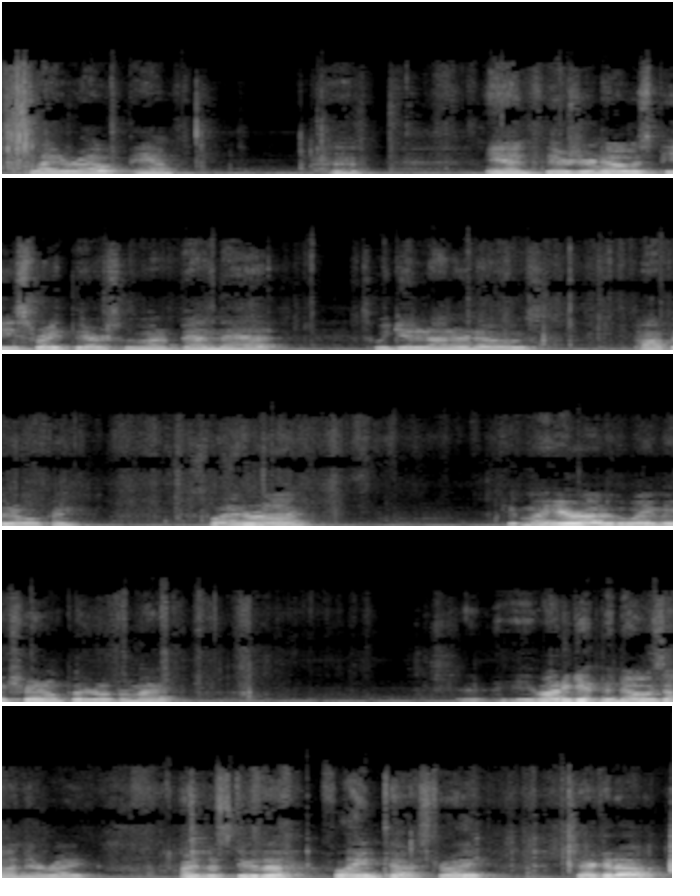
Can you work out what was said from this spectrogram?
slide her out, bam. and there's your nose piece right there. So we want to bend that. So we get it on our nose. Pop it open. Slide her on. Get my hair out of the way. Make sure I don't put it over my... You want to get the nose on there, right? All right, let's do the flame test, right? Check it out.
